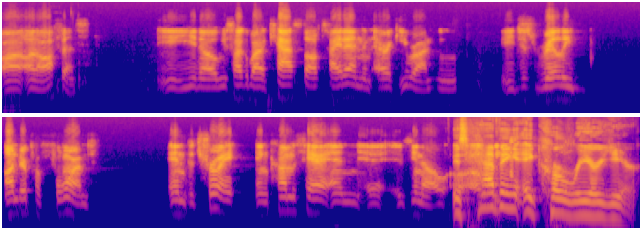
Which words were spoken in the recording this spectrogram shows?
on, on offense you know, we talk about a cast off tight end and Eric Ebron, who he just really underperformed in Detroit and comes here and is, you know, is having a career year.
